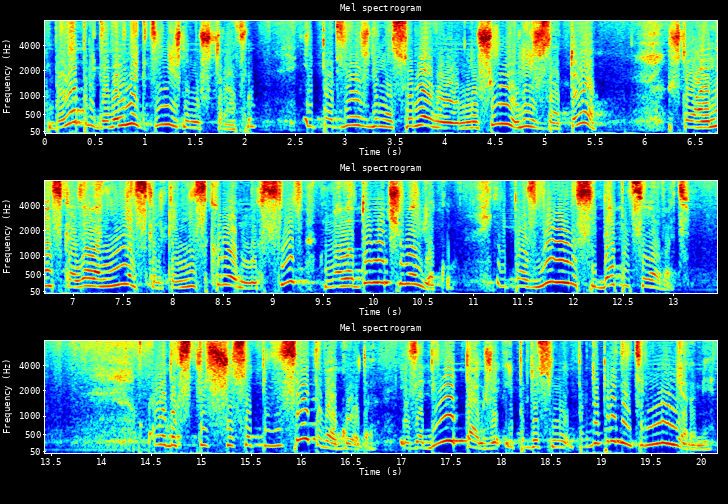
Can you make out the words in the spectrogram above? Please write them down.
была приговорена к денежному штрафу и подвержена суровому внушению лишь за то, что она сказала несколько нескромных слов молодому человеку и позволила себя поцеловать. Кодекс 1650 года изобилует также и предупредительными мерами.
